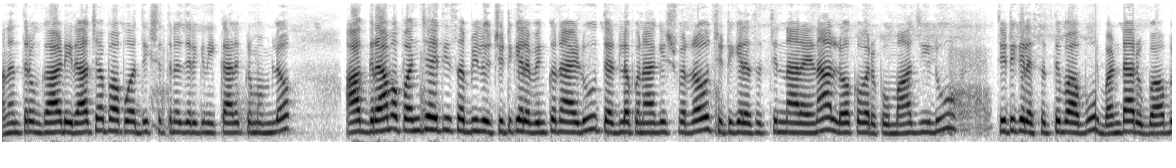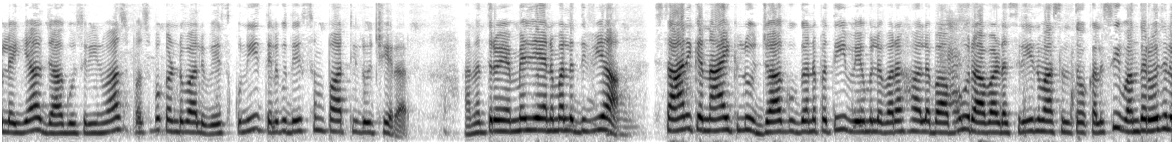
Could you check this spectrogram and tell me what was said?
అనంతరం గాడి రాజాబాబు అధ్యక్షతన జరిగిన ఈ కార్యక్రమంలో ఆ గ్రామ పంచాయతీ సభ్యులు చిటికెల వెంకనాయుడు తెడ్లపు నాగేశ్వరరావు చిటికెల సత్యనారాయణ లోకవరపు మాజీలు చిటికెల సత్యబాబు బండారు బాబులయ్య జాగు శ్రీనివాస్ పసుపు కండువాలు వేసుకుని తెలుగుదేశం పార్టీలో చేరారు. అనంతరం ఎమ్మెల్యే యనమల దివ్య స్థానిక నాయకులు జాగు గణపతి వేముల వరహాల బాబు రావాడ శ్రీనివాసులతో కలిసి వంద రోజుల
